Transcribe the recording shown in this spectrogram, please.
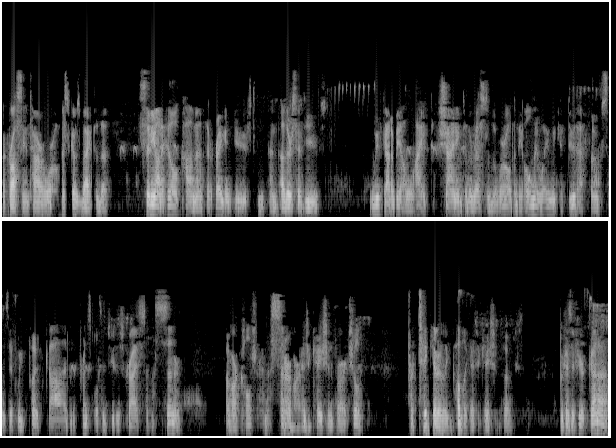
across the entire world. This goes back to the city on a hill comment that Reagan used and others have used. We've got to be a light shining to the rest of the world. And the only way we can do that, folks, is if we put God and the principles of Jesus Christ in the center of our culture, in the center of our education for our children particularly public education, folks. Because if you're to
